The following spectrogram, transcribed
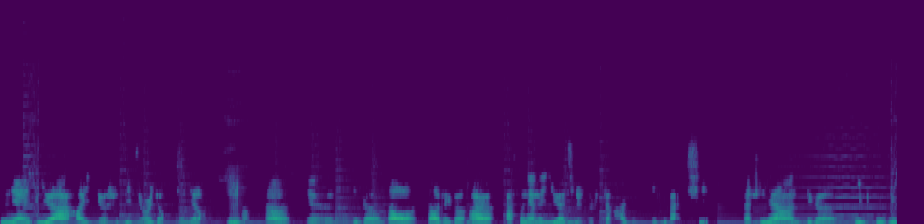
今年一月二号已经是第九十九期了，嗯啊，嗯，这个到到这个二二四年的一月，其实就是正好是第一百期。那实际上这个一一一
